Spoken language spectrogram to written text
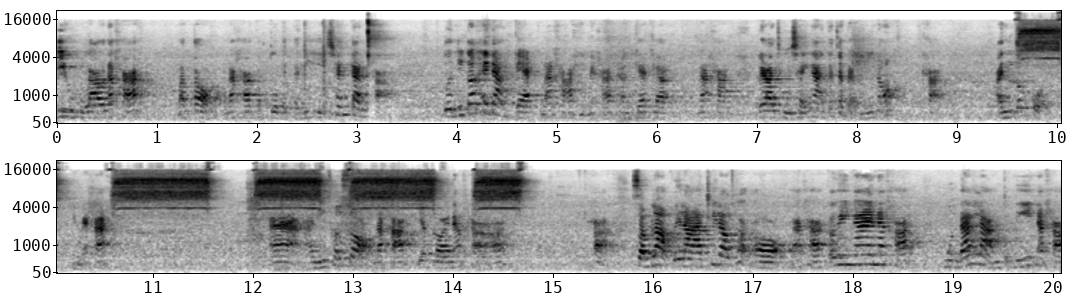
ดิวของเรานะคะ มาต่อนะคะกับตัวแบตเตอรี่เช่นกันค่ะ ตัวนี้ก็ให้ดังแก๊กนะคะเห็นไหมคะดังแก๊กแล้วนะคะ เวลาถือใช้งานก็จะแบบนี้เนาะค่ะ อันนี้ก็กดเห็นไหมคะอ่าอันนี้ทดสอบนะคะ เรียบร้อยนะคะ ค่ะสำหรับเวลาที่เราถอดออกนะคะ ก็ง่ายๆนะคะ หมุนด้านหลังตรงนี้นะคะ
